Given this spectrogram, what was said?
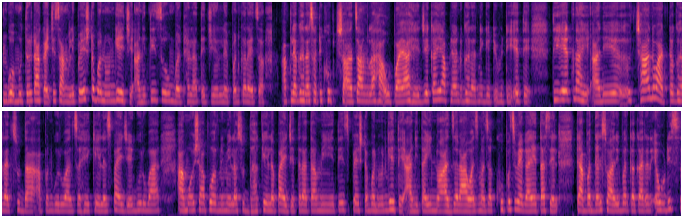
गोमूत्र टाकायची चांगली पेस्ट बनवून घ्यायची आणि तीच उंबरठ्याला त्याची लेपन करायचं. आपल्या घरासाठी खूप छा चांगला हा उपाय आहे. जे काही आपल्या घरात निगेटिव्हिटी येते ती येत नाही. आणि छान वाटतं घरातसुद्धा आपण गुरुवारचं हे केलंच पाहिजे. गुरुवार आमोशा पौर्णिमेला सुद्धा केलं पाहिजे. तर आता मी तेच पेस्ट बनवून घेते. आणि ताईंनो आज जर आवाज माझा खूपच वेगळा येत असेल त्याबद्दल सॉरी बरं का. कारण एवढी स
